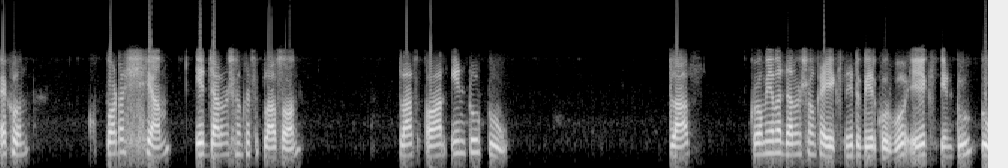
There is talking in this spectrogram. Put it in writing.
এখন পটাশিয়াম এর জারণ সংখ্যা হচ্ছে plus one plus one into two plus ক্রোমিয়ামের জারণ সংখ্যা এক্স যেহেতু বের করব এক্স ইন্টু টু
